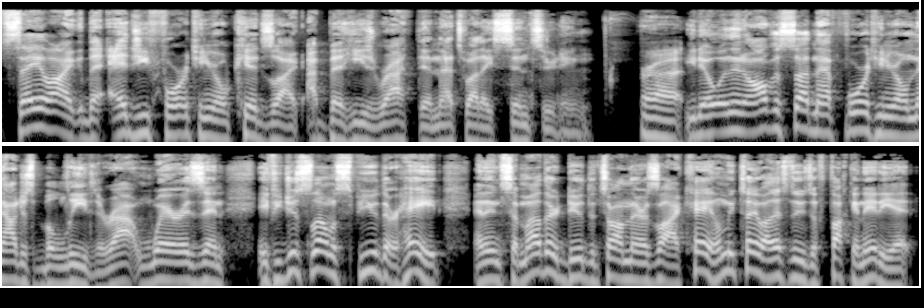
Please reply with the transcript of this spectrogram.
say like the edgy 14 year old kid's like, I bet he's right then. That's why they censored him. Right. You know, and then all of a sudden that 14 year old now just believes it, right? Whereas in if you just let them spew their hate and then some other dude that's on there is like, hey, let me tell you why this dude's a fucking idiot.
